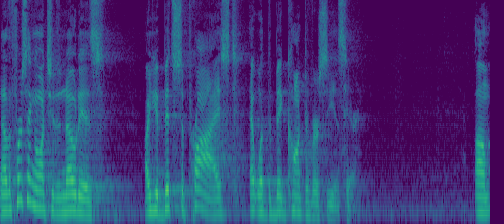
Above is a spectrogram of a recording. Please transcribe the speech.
Now, the first thing I want you to note is are you a bit surprised at what the big controversy is here? Um,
